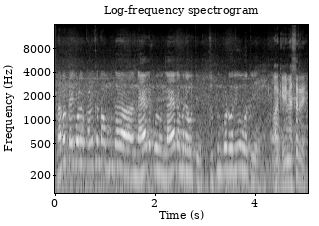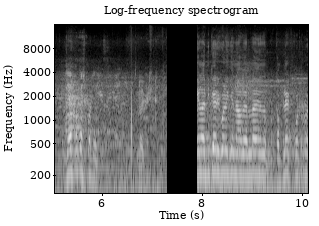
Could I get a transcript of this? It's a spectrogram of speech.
ಕ್ರಮ ಕೈಗೊಳ್ಳೋ ಕಣಕ್ಕೆ ನಾವು ಮುಂದೆ ನ್ಯಾಯಾಲಯಕ್ಕೆ ಹೋಗಿ- ನ್ಯಾಯಾಲಯ ಮೊರೆ ಹೋಗ್ತೀವಿ. ಸುಪ್ರೀಂ ಕೋರ್ಟ್ವರೆಗೂ ಹೋಗ್ತೀವಿ. ಓಕೆ ನಿಮ್ಮ ಹೆಸರು ರೀ? ಜಯಪ್ರಕಾಶ್ ಪಾಟೀಲ್. ಮೇಲಧಿಕಾರಿಗಳಿಗೆ ನಾವೆಲ್ಲ ಏನಪ್ಪ ಕಂಪ್ಲೇಂಟ್ ಕೊಟ್ಟರು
